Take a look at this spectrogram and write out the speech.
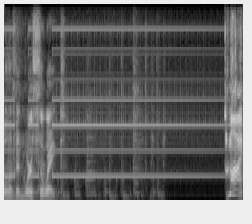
Will have been worth the wait. Mine!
